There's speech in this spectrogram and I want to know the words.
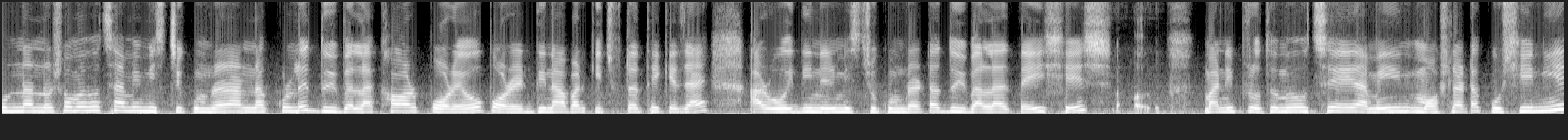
অন্যান্য সময় হচ্ছে আমি মিষ্টি কুমড়া রান্না করলে দুই বেলা খাওয়ার পরেও পরের দিন আবার কিছুটা থেকে যায়। আর ওই দিনের মিষ্টি কুমড়াটা দুই বেলাতেই শেষ। মানে প্রথমে হচ্ছে আমি মশলাটা কষিয়ে নিয়ে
